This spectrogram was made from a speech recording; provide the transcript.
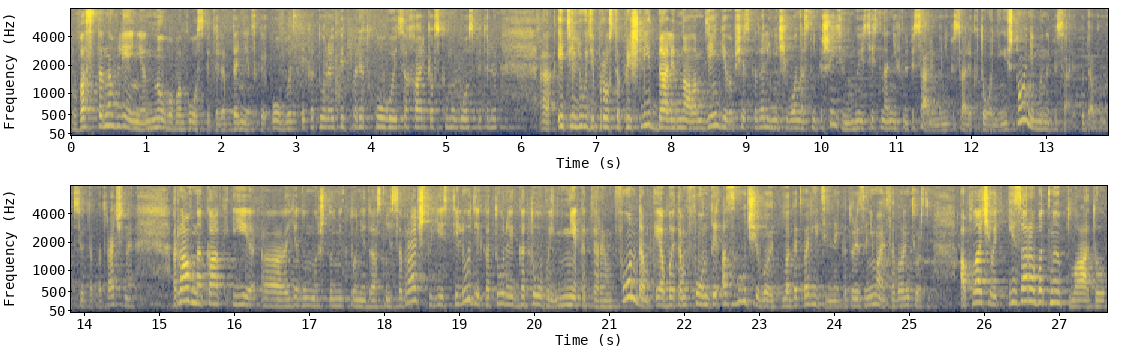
восстановление нового госпиталя в Донецкой области, которая подпорядковывается Харьковскому госпиталю. Эти люди просто пришли, дали налом деньги вообще сказали, ничего нас не пишите, но мы, естественно, не них написали. Мы не писали, кто они и что они, мы написали, куда было все это потрачено. Равно как и, э, я думаю, что никто не даст мне соврать, что есть те люди, которые готовы некоторым фондам, и об этом фонды озвучивают благотворительные, которые занимаются волонтерством, оплачивать и заработную плату,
